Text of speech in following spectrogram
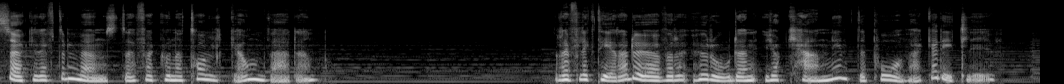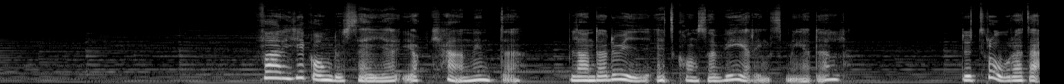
söker efter mönster för att kunna tolka omvärlden. Reflekterar du över hur orden ”jag kan inte” påverkar ditt liv? Varje gång du säger ”jag kan inte” blandar du i ett konserveringsmedel. Du tror att det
